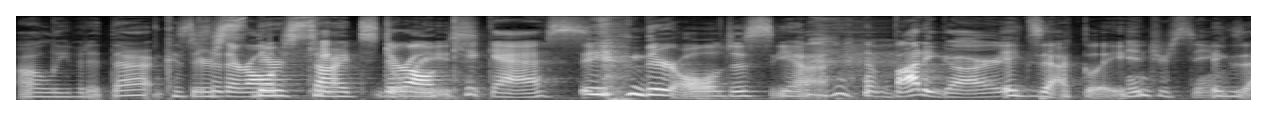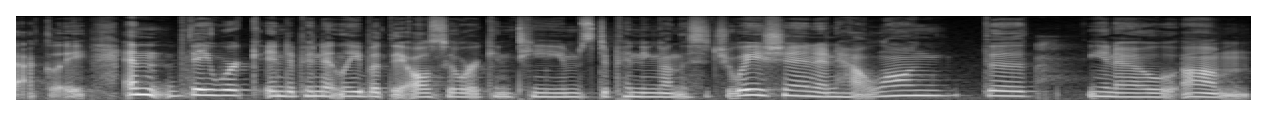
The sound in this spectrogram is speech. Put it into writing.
I'll leave it at that because there's so they're all there's kick- side stories. They're all kick ass they're all just yeah, bodyguard. exactly. Interesting. Exactly. And they work independently, but they also work in teams depending on the situation and how long the, you know, um,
